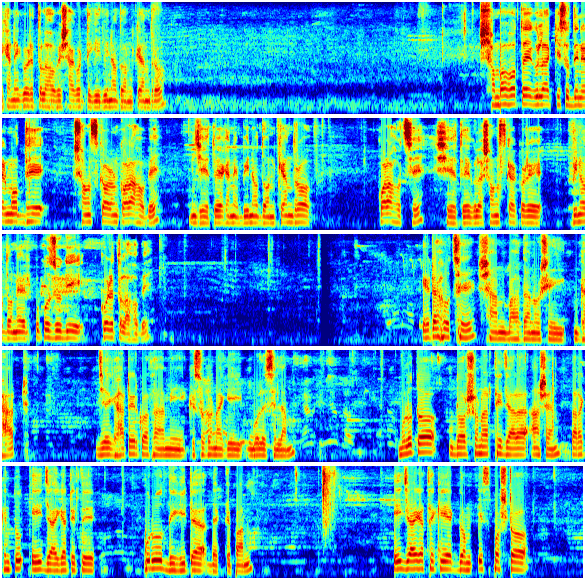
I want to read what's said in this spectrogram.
এখানে গড়ে তোলা হবে সাগরদিঘি বিনোদন কেন্দ্র। সম্ভবত এগুলা কিছুদিনের মধ্যে সংস্করণ করা হবে, যেহেতু এখানে বিনোদন কেন্দ্র করা হচ্ছে, সেহেতু এগুলা সংস্কার করে বিনোদনের উপযোগী করে তোলা হবে। এটা হচ্ছে শান বাঁধানো সেই ঘাট। যে ঘাটের কথা আমি কিছুক্ষণ আগেই বলেছিলাম, মূলত দর্শনার্থী যারা আসেন, তারা কিন্তু এই জায়গাটিতে পুরো দিঘিটা দেখতে পান। এই জায়গা থেকে একদম স্পষ্ট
